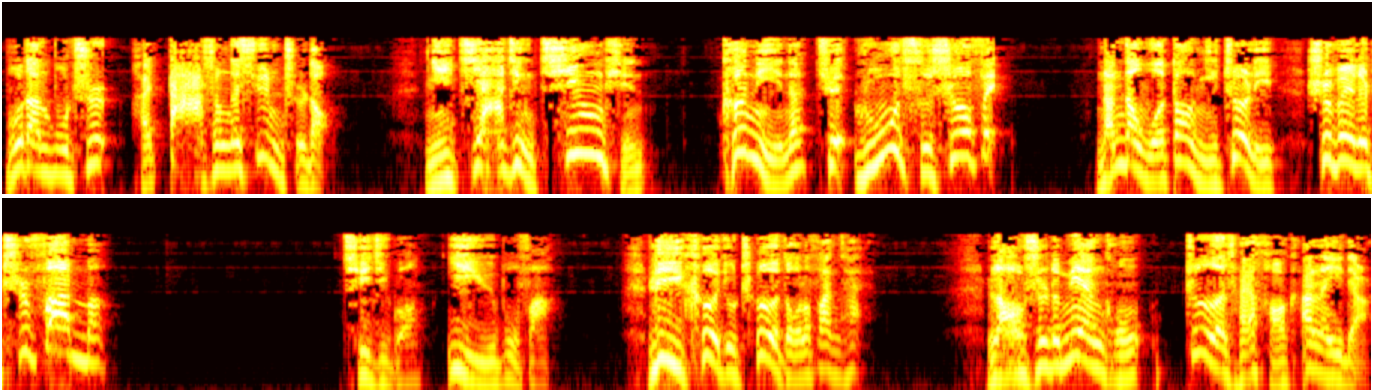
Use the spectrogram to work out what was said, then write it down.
不但不吃，还大声的训斥道：“你家境清贫，可你呢却如此奢费。”难道我到你这里是为了吃饭吗？戚继光一语不发，立刻就撤走了饭菜。老师的面孔这才好看了一点。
